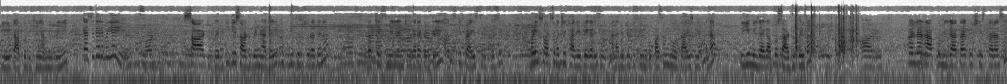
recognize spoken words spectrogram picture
प्लेट आपको देखिए यहाँ मिल रही है। कैसे दे रहे भैया ये? साठ रुपये देखिए ये साठ रुपये में आ जाएगी। कितनी खूबसूरत है ना? बच्चे इसमें लंच वगैरह करते हैं और इसकी प्राइस सिर्फ़ और सिर्फ़ बड़े शौक से बच्चे खा लेते हैं। अगर इसमें खाना देते हैं, क्योंकि उनको पसंद होता है इसमें खाना तो ये मिल जाएगा आपको साठ रुपये का। और कलर आपको मिल जाता है कुछ इस तरह से।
